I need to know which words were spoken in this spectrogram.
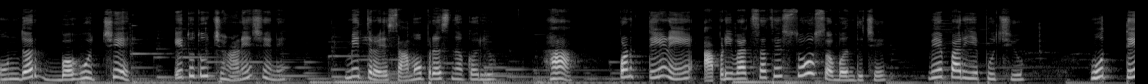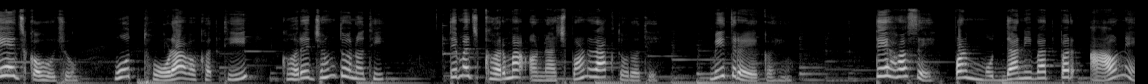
ઉંદર બહુ જ છે, એ તો તું જાણે છે ને? મિત્રએ સામો પ્રશ્ન કર્યો, હા, પણ તેણે આપણી વાત સાથે શો સંબંધ છે? વેપારીએ પૂછ્યું હું તે જ કહું છું. હું થોડા વખતથી ઘરે જમતો નથી. તેમજ ઘરમાં અનાજ પણ રાખતો નથી. મિત્રએ કહ્યું, તે હશે, પણ મુદ્દાની વાત પર આવ ને.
